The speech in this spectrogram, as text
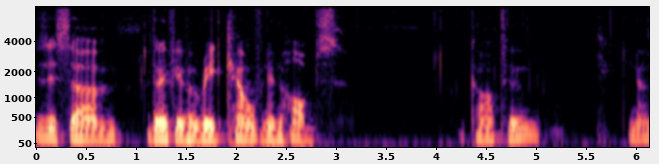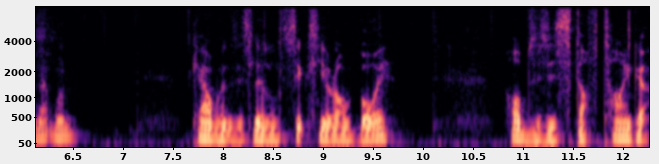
This, um, I don't know if you ever read Calvin and Hobbes, the cartoon. Do you know that one? Calvin's this little six year old boy, Hobbes is his stuffed tiger.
